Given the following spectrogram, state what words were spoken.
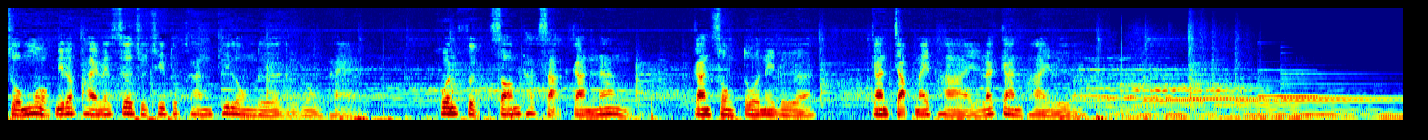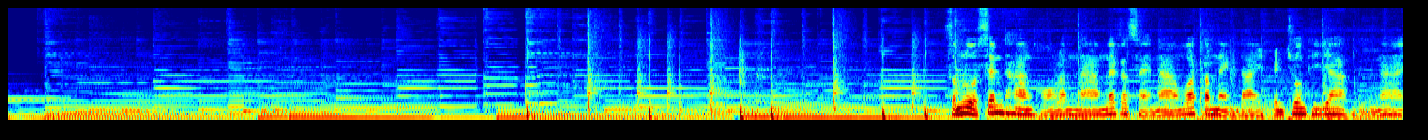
สวมหมวกนิรภัยและเสื้อชูชีพทุกครั้งที่ลงเรือหรือลงแพควรฝึกซ้อมทักษะการนั่ง การทรงตัวในเรือ การจับไม้พายและการพายเรือ สำรวจเส้นทางของลำน้ำและกระแสน้ำว่าตำแหน่งใดเป็นช่วงที่ยากหรือง่าย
